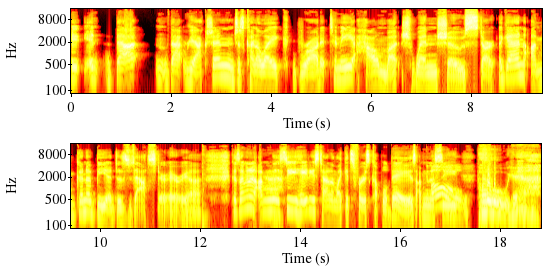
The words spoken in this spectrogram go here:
it, and that that reaction just kind of like brought it to me how much when shows start again i'm gonna be a disaster area because i'm gonna i'm gonna see hadestown in like its first couple days i'm gonna see oh, oh yeah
